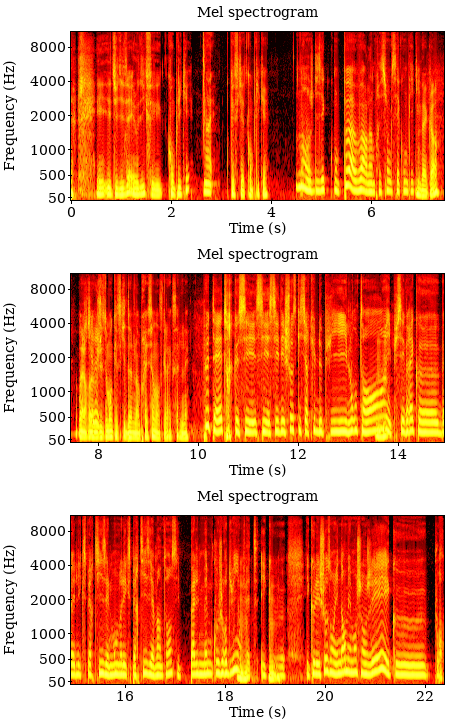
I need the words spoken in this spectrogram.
et, et, tu disais, Elodie, que c'est compliqué? Ouais. Qu'est-ce qui est compliqué Non, je disais qu'on peut avoir l'impression que c'est compliqué. D'accord. Alors justement, qu'est-ce qui donne l'impression dans ce cas-là que ça l'est? Peut-être que c'est des choses qui circulent depuis longtemps. Mhm. Et puis c'est vrai que bah, l'expertise et le monde de l'expertise il y a 20 ans, c'est pas le même qu'aujourd'hui en mhm. fait. Et que, mhm. et que les choses ont énormément changé et que pour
